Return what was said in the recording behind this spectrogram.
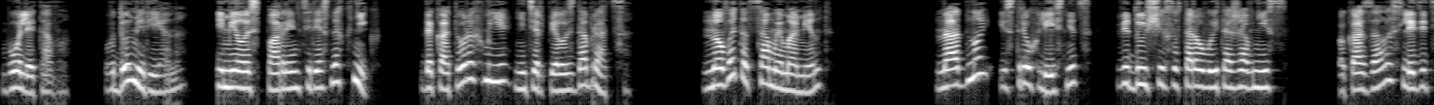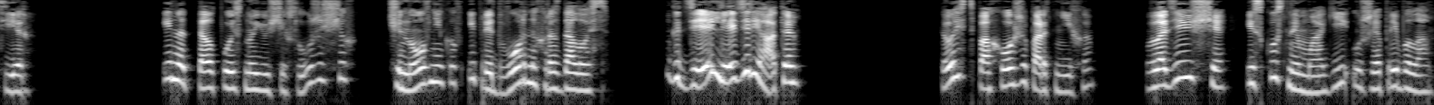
Более того, в доме Риана имелась пара интересных книг, до которых мне не терпелось добраться. Но в этот самый момент на одной из трех лестниц, ведущих со второго этажа вниз, показалась леди Тьер. И над толпой снующих служащих, чиновников и придворных раздалось. «Где леди Риате?» То есть, похоже, портниха, владеющая искусной магией, уже прибыла.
